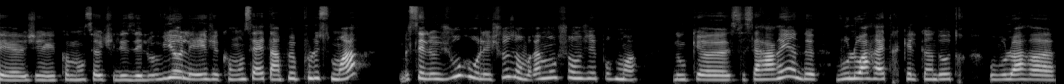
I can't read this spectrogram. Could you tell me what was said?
heu, j'ai commencé à utiliser le violet, j'ai commencé à être un peu plus moi. C'est le jour où les choses ont vraiment changé pour moi. Donc heu, ça sert à rien de vouloir être quelqu'un d'autre ou vouloir,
